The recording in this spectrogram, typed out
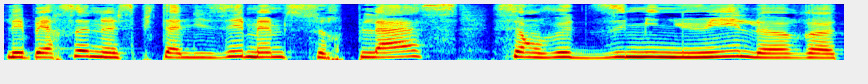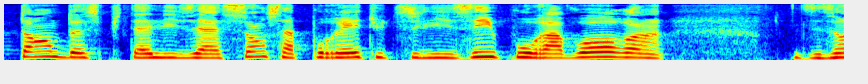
les personnes hospitalisées, même sur place, si on veut diminuer leur euh, temps d'hospitalisation, ça pourrait être utilisé pour avoir un, disons,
